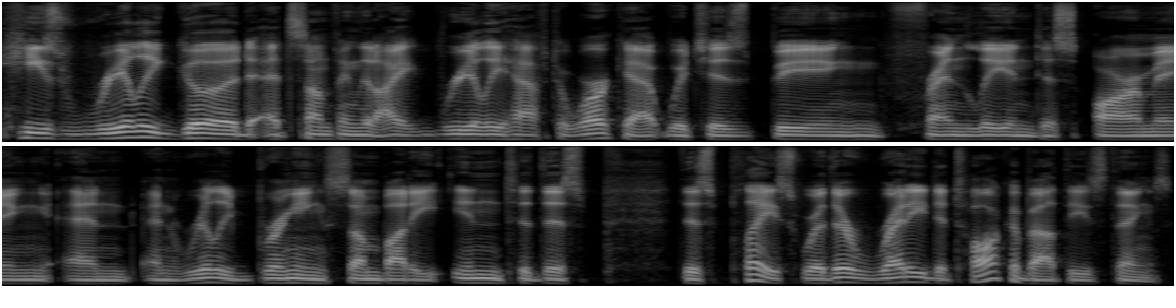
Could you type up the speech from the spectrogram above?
"He's really good at something that I really have to work at, which is being friendly and disarming, and and really bringing somebody into this this place where they're ready to talk about these things."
